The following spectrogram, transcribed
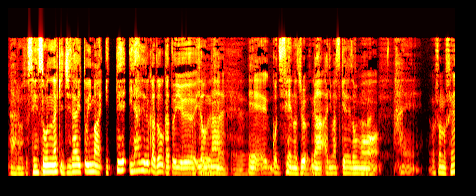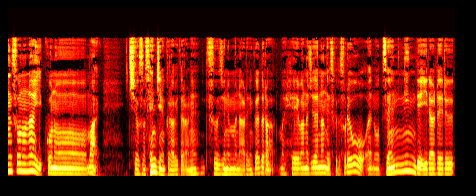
なるほど。戦争のなき時代と今言っていられるかどうかといういろんな、ねえー、えー、ご時世のじょがありますけれども、はい。その戦争のないこの、まあ、一応その戦時に比べたらね、数十年前のあれに比べたら、まあ、平和な時代なんですけど、それを、あの、善人でいられる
